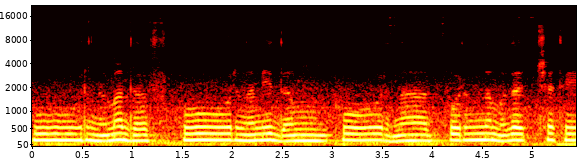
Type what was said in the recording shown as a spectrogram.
पूर्णमदः पूर्णमिदं पूर्णात् पूर्णमुदच्छते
